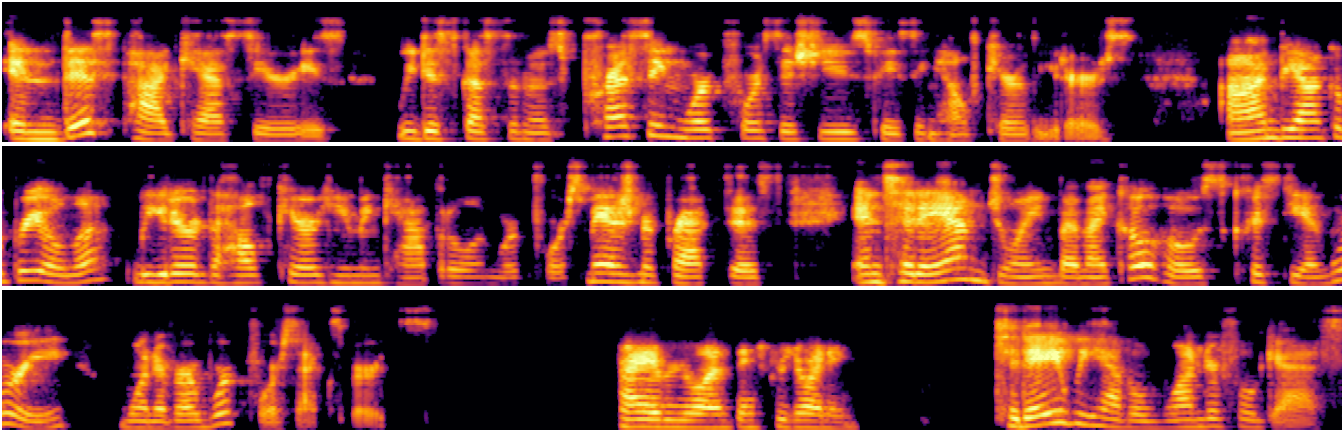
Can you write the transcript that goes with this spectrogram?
In this podcast series, we discuss the most pressing workforce issues facing healthcare leaders. I'm Bianca Briola, leader of the Healthcare Human Capital and Workforce Management practice, and today I'm joined by my co-host, Christiane Worry, one of our workforce experts. Hi, everyone. Thanks for joining. Today we have a wonderful guest.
